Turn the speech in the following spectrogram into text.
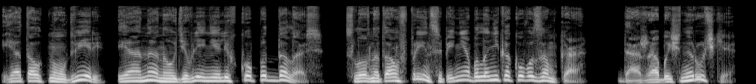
Я толкнул дверь, и она, на удивление, легко поддалась, словно там в принципе не было никакого замка, даже обычной ручки.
